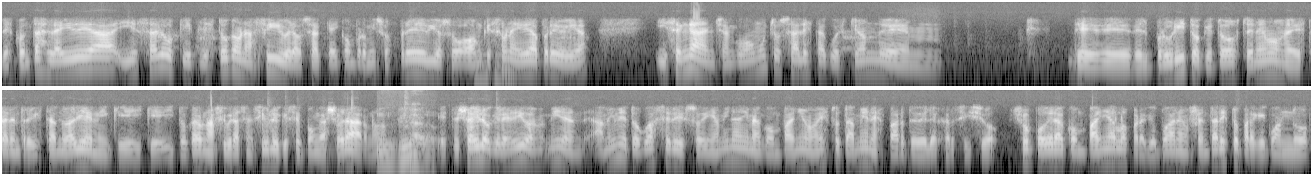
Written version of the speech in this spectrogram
les contás la idea y es algo que les toca una fibra, o sea, que hay compromisos previos o aunque sea una idea previa y se enganchan. Como mucho sale esta cuestión de... de, de- del prurito que todos tenemos de estar entrevistando a alguien y que, y que y tocar una fibra sensible y que se ponga a llorar, ¿no? Claro. Este, yo ahí lo que les digo es, miren, a mí me tocó hacer eso y a mí nadie me acompañó. Esto también es parte del ejercicio. Yo poder acompañarlos para que puedan enfrentar esto, para que cuando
